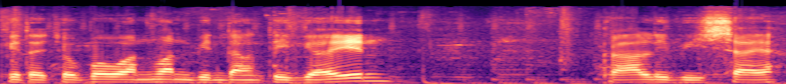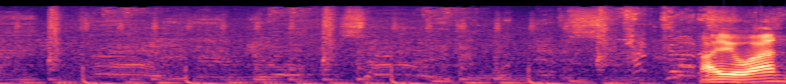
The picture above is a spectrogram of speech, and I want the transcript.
Kita coba one one bintang tigain. Kali bisa ya. Ayo Wan.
